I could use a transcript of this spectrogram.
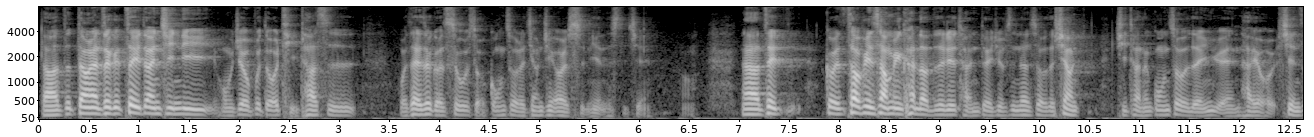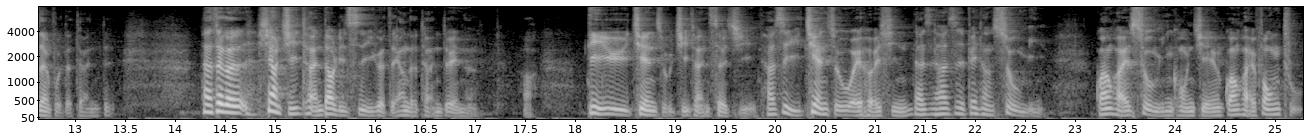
当然这当然这个这一段经历我们就不多提。他是我在这个事务所工作了将近二十年的时间。那这。各位照片上面看到的这些团队，就是那时候的像集团的工作人员，还有县政府的团队。那这个像集团到底是一个怎样的团队呢？啊，地域建筑集团设计，它是以建筑为核心，但是它是非常庶民，关怀庶民空间，关怀风土，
